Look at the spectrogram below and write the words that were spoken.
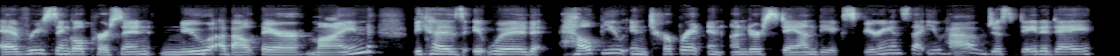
every single person knew about their mind because it would help you interpret and understand the experience that you have just day to day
